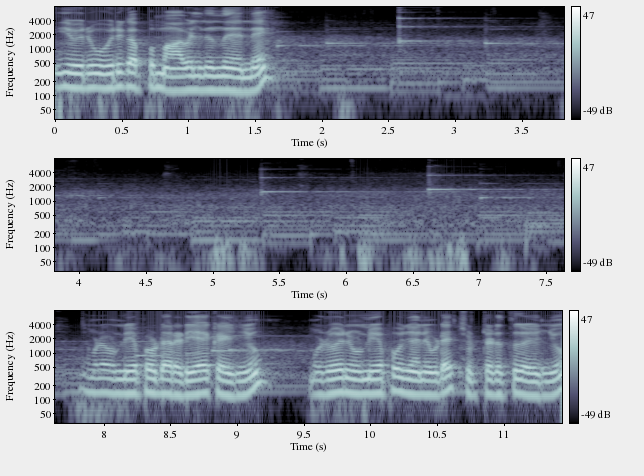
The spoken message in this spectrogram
ഈ ഒരു ഒരു കപ്പ് മാവിൽ നിന്ന് തന്നെ. നമ്മുടെ ഉണ്ണിയപ്പം ഇവിടെ റെഡിയായി കഴിഞ്ഞു. മുഴുവൻ ഉണ്ണിയപ്പവും ഞാനിവിടെ ചുട്ടെടുത്ത് കഴിഞ്ഞു.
